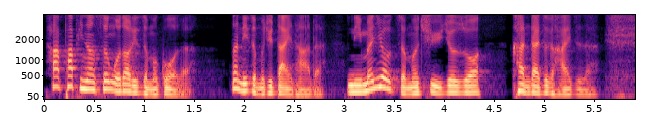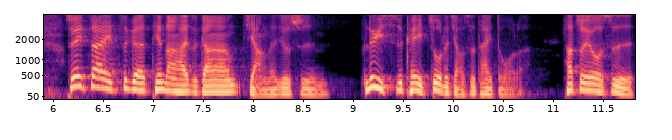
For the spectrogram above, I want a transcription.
他他平常生活到底怎么过的，那你怎么去带他的，你们又怎么去就是说看待这个孩子的，所以在这个天堂孩子刚刚讲的就是律师可以做的角色太多了，他最后是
